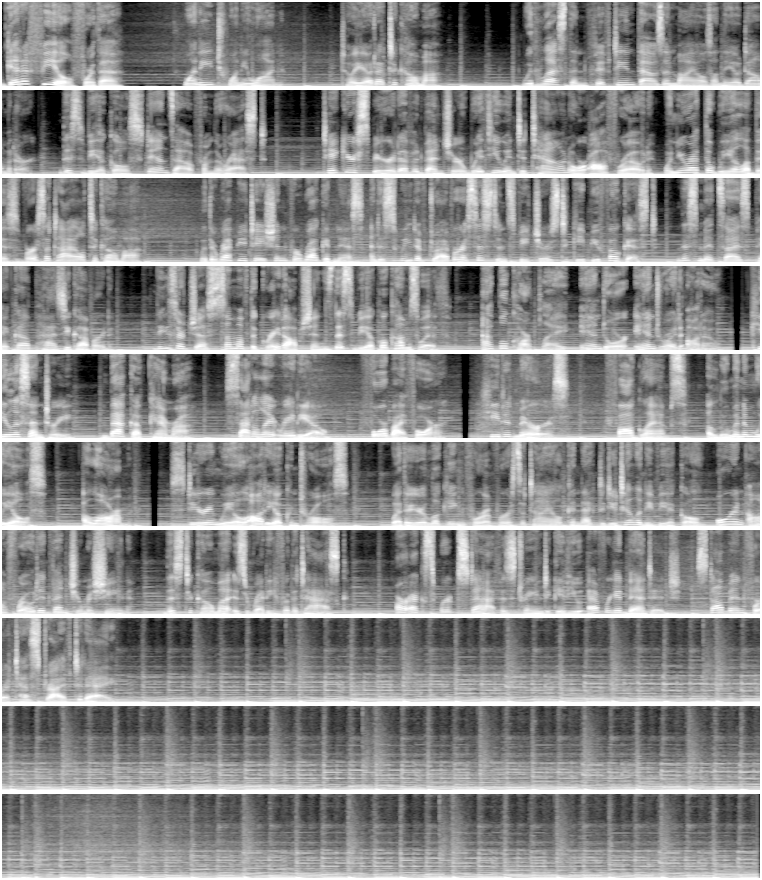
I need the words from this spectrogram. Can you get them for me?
Get a feel for the 2021 Toyota Tacoma. With less than 15,000 miles on the odometer, this vehicle stands out from the rest. Take your spirit of adventure with you into town or off-road when you're at the wheel of this versatile Tacoma. With a reputation for ruggedness and a suite of driver assistance features to keep you focused, this midsize pickup has you covered. These are just some of the great options this vehicle comes with. Apple CarPlay and or Android Auto, keyless entry, backup camera, satellite radio, 4x4, heated mirrors, fog lamps, aluminum wheels, alarm, steering wheel audio controls. Whether you're looking for a versatile connected utility vehicle or an off-road adventure machine, this Tacoma is ready for the task. Our expert staff is trained to give you every advantage. Stop in for a test drive today.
